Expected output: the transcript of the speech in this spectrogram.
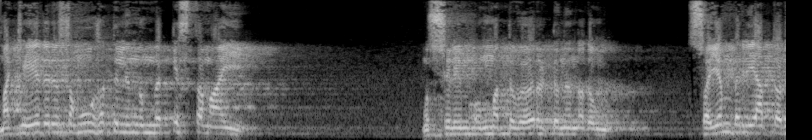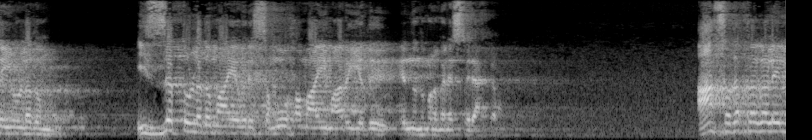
മറ്റേതൊരു സമൂഹത്തിൽ നിന്നും വ്യത്യസ്തമായി മുസ്ലിം ഉമ്മത്ത് വേറിട്ട് നിന്നതും സ്വയം പര്യാപ്തതയുള്ളതും ഇസ്സത്തുള്ളതുമായ ഒരു സമൂഹമായി മാറിയത് എന്ന് നമ്മൾ മനസ്സിലാക്കണം. ആ സദക്കകളിൽ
